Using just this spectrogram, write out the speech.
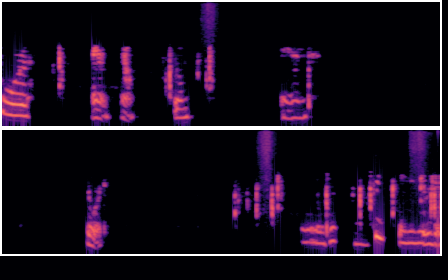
four iron now. Boom. And sword. And, here we go.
